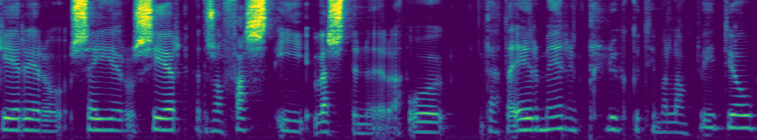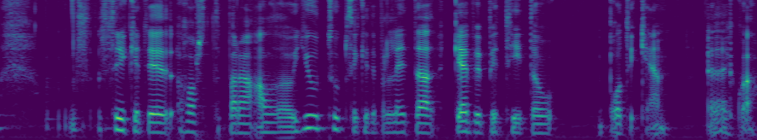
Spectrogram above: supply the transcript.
gerir og segir og sér, þetta er svona fast í vestinu þeirra og þetta er meirinn klukkutíma langt vídeo, þið getið hort bara á það á YouTube, þið getið bara leitað Gabi Petito bodycam eða eitthvað,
